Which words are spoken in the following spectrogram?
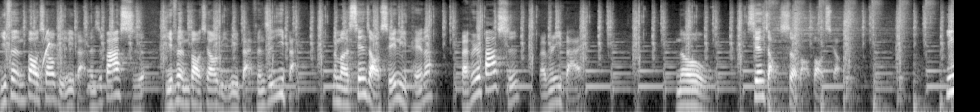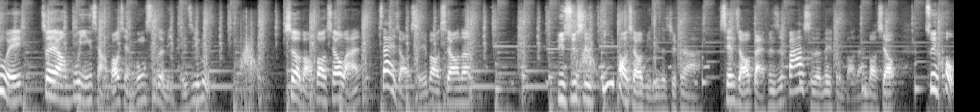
一份报销比例百分之八十，一份报销比例百分之一百，那么先找谁理赔呢？百分之八十，百分之一百？No，先找社保报销，因为这样不影响保险公司的理赔记录。社保报销完，再找谁报销呢？必须是低报销比例的这份啊，先找百分之八十的那份保单报销，最后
